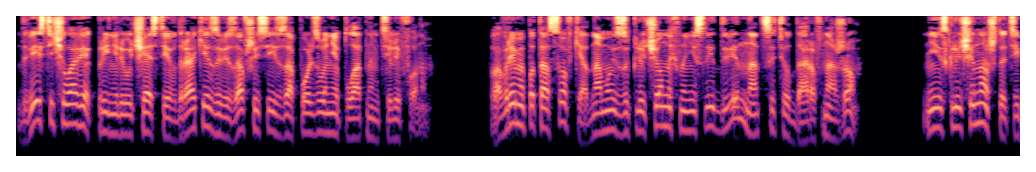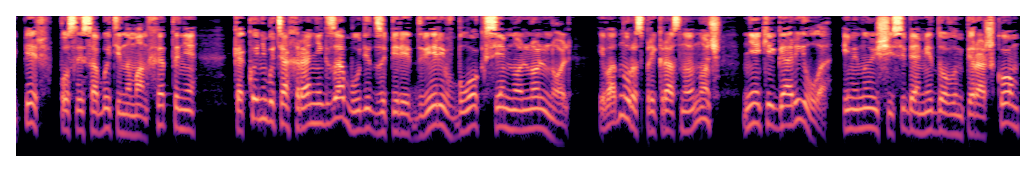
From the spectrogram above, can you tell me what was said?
Двести человек приняли участие в драке, завязавшейся из-за пользования платным телефоном. Во время потасовки одному из заключенных нанесли 12 ударов ножом. Не исключено, что теперь, после событий на Манхэттене, какой-нибудь охранник забудет запереть двери в блок 7000, и в одну распрекрасную ночь некий горилла, именующий себя медовым пирожком,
